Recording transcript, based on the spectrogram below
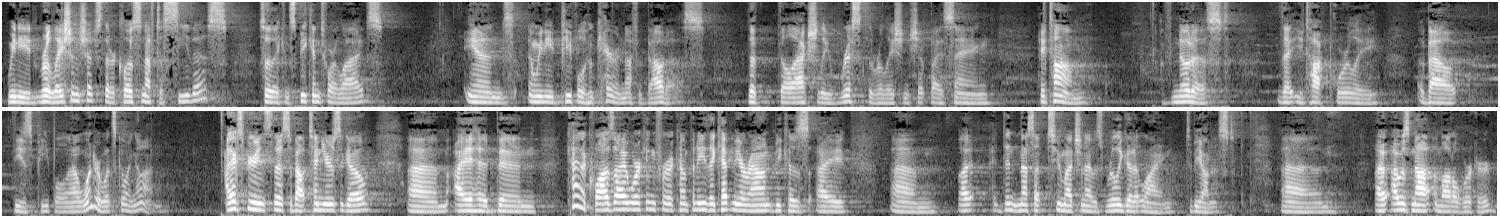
We need relationships that are close enough to see this so they can speak into our lives. And, and we need people who care enough about us that they'll actually risk the relationship by saying, Hey, Tom, I've noticed that you talk poorly about these people, and I wonder what's going on. I experienced this about 10 years ago. Um, I had been kind of quasi working for a company. They kept me around because I, um, I, didn't mess up too much and I was really good at lying, to be honest. Um, I, I, was not a model worker.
